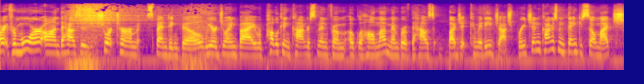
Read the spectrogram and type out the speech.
All right, for more on the House's short term spending bill, we are joined by Republican Congressman from Oklahoma, member of the House Budget Committee, Josh Breachin. Congressman, thank you so much.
